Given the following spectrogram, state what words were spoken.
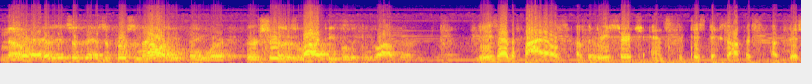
No. Yeah, it's a, it's a personality thing where there's sure there's a lot of people that can go out there and These are the files of the Research and Statistics Office of this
